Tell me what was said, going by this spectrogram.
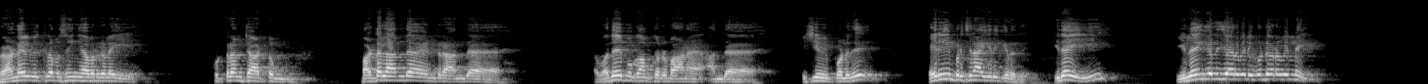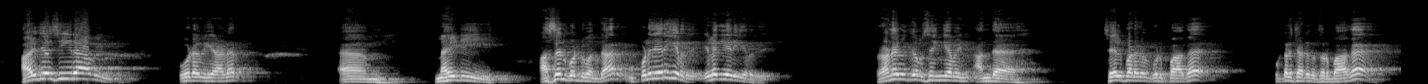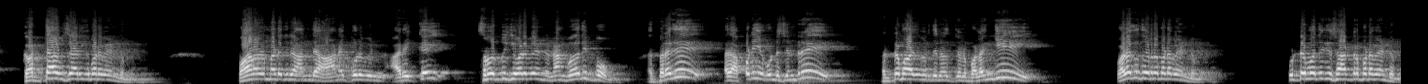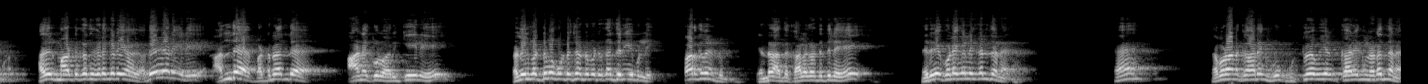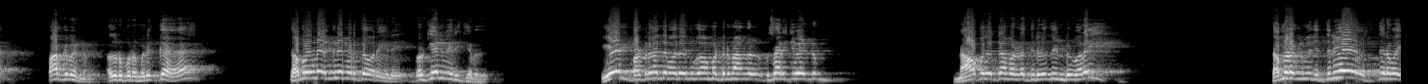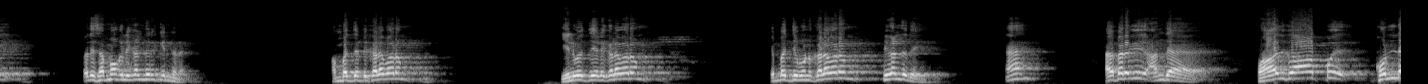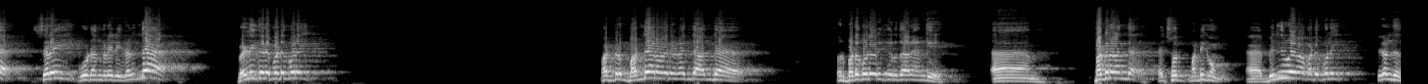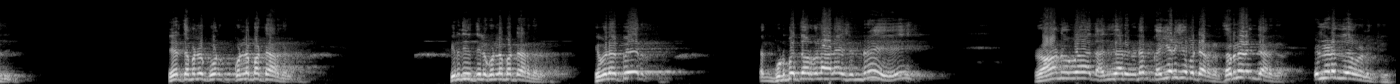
ரணில் விக்ரமசிங்கே அவர்களை குற்றம் சாட்டும் பட்டலாந்த என்ற அந்த வதை முகாம் தொடர்பான அந்த விஷயம் இப்பொழுது எரியும் பிரச்சனையாக இருக்கிறது. இதை இளைஞர் வெளிக்கொண்டு வரவில்லை. அல் ஜசீராவின் ஊடகவியாளர் மைடி அசன் ஹசன் கொண்டு வந்தார். இப்பொழுது எரிகிறது இலங்கை எரிகிறது. ரணில் விக்ரமசிங்கவின் அந்த செயல்பாடுகள் குறிப்பாக குற்றச்சாட்டுகள் தொடர்பாக கட்டா விசாரிக்கப்பட வேண்டும். பாராளுமன்றத்தில் அந்த ஆணைக்குழுவின் அறிக்கை சமர்ப்பிக்கப்பட வேண்டும் நாங்கள் விவாதிப்போம். அது பிறகு அது அப்படியே கொண்டு சென்று சட்டமாதிபத்தினருக்கு வழங்கி வழக்கு தொடரப்பட வேண்டும். குற்றப்பத்திரிகை சாற்றப்பட வேண்டும். அதில் மாற்றுக்கிறது இடம் கிடையாது. அதே வேளையிலே அந்த பட்டரந்த ஆணைக்குழு அறிக்கையிலே ரணில் மட்டுமே குற்றச்சாட்டு தெரியவில்லை. பார்க்க வேண்டும். என்ற அந்த காலகட்டத்திலே நிறைய கொலைகள் நிகழ்ந்தன. தவறான காரியங்கள் கு- குற்றவியல் காரியங்கள் நடந்தன. பார்க்க வேண்டும். அது ஒரு புறம் இருக்க தமிழில் எங்களை பொறுத்தவரையிலே ஒரு கேள்வி இருக்கிறது. ஏன் பட்டணத்தை வதை முகாம் மற்றும் நாங்கள் விசாரிக்க வேண்டும்? நாற்பத்தி எட்டாம் வருடத்திலிருந்து இன்று வரை தமிழர்கள் மீது எத்தனையோ சித்திரவை பற்றி சம்பவங்கள் நிகழ்ந்திருக்கின்றன. ஐம்பத்தெட்டு கலவரம் எழுபத்தி ஏழு கலவரம் எண்பத்தி மூணு கலவரம் நிகழ்ந்தது. அது பிறகு அந்த பாதுகாப்பு கொண்ட சிறை கூடங்களில் நிகழ்ந்த வெளிக்கடை படுகொலை மற்றும் பண்டாரவர் இணைந்த அந்த ஒரு படுகொலை இருக்கிறதா அங்கே? ஆம், பட்டரந்த சொல் மன்னிக்கும் அஹ், படுகொலை நிகழ்ந்தது. ஏழு தமிழர் கொல்லப்பட்டார்கள்? இறுதியத்தில் கொல்லப்பட்டார்கள். இவ்வளவு பேர் தன் குடும்பத்தவர்களாலே சென்று ராணுவ அதிகாரிகளிடம் கையளிக்கப்பட்டார்கள் சரணடைந்தார்கள். என்ன நடந்தது அவர்களுக்கு?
